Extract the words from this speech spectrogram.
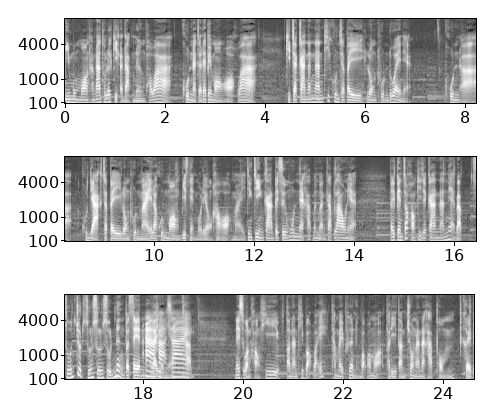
มีมุมมองทางด้านธุรกิจระดับหนึ่งเพราะว่าคุณอาจจะได้ไปมองออกว่า กิจการนั้นๆ ที่คุณจะไปลงทุนด้วยเนี่ยคุณอ่าคุณอยากจะไปลงทุนไหมแล้วคุณมอง business model ของเขาออกไหมจริง ๆ การไปซื้อหุ้นเนี่ยครับมันเหมือนกับเราเนี่ย ไปเป็นเจ้าของกิจการนั้นเนี่ยแบบ0.0001%อะไรอย่างเงี้ยใช่ครับในส่วนของที่ตอนนั้นที่บอกว่า เอ๊ะทำไมเพื่อนถึงบอกว่าเหมาะ พอดีตอนช่วงนั้นนะครับผมเคยไป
